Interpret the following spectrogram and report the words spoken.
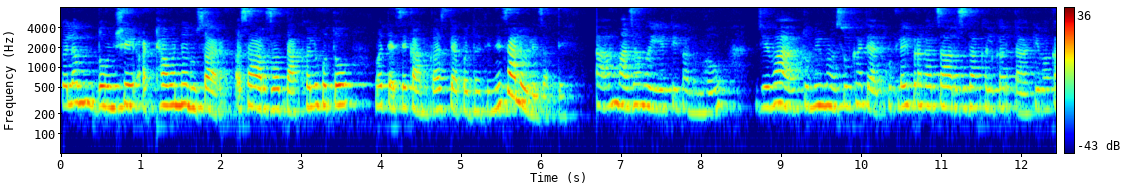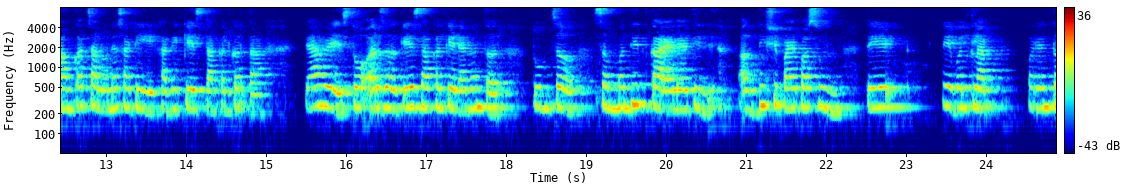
कलम दोनशे अठ्ठावन्ननुसार असा अर्ज दाखल होतो व त्याचे कामकाज त्या पद्धतीने चालवले जाते. हा माझा वैयक्तिक अनुभव. जेव्हा तुम्ही महसूल खात्यात कुठल्याही प्रकारचा अर्ज दाखल करता किंवा कामकाज चालवण्यासाठी एखादी केस दाखल करता त्यावेळेस तो अर्ज केस दाखल केल्यानंतर तुमचं संबंधित कार्यालयातील अगदी शिपायापासून ते टेबल क्लार्कपर्यंत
